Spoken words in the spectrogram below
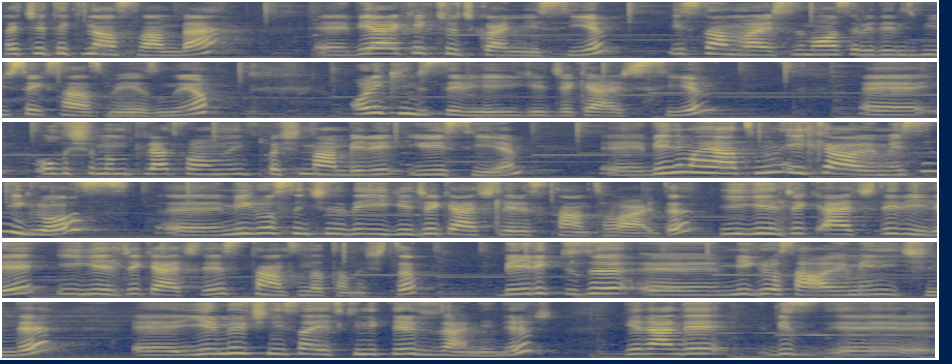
Hatice Tekin Aslan ben. Ee, Bir erkek çocuk annesiyim. İstanbul Üniversitesi Muhasebe Denetim Yüksek Lisans mezunuyum. 12. seviye iyi gelecek erçisiyim. Ee, Oluşumun platformunun ilk başından beri üyesiyim. Ee, Benim hayatımın ilk AVM'si Migros. Migros'un içinde de iyi gelecek elçileri standı vardı. İyi gelecek elçileriyle iyi gelecek elçileri standında tanıştım. Beylikdüzü e, Migros AVM'nin içinde e, 23 Nisan etkinlikleri düzenlenir. Genelde biz e,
